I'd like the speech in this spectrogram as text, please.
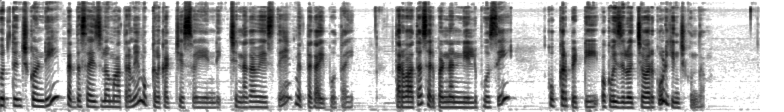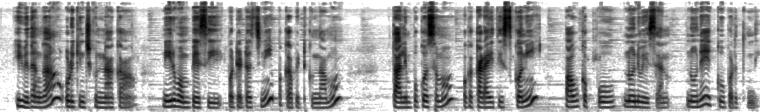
గుర్తుంచుకోండి పెద్ద సైజులో మాత్రమే ముక్కలు కట్ చేసి వేయండి. చిన్నగా వేస్తే మెత్తగా అయిపోతాయి. తర్వాత సరిపడిన నీళ్ళు పోసి కుక్కర్ పెట్టి ఒక విజిల్ వచ్చే వరకు ఉడికించుకుందాం. ఈ విధంగా ఉడికించుకున్నాక నీరు వంపేసి పొటాటోస్ని పక్క పెట్టుకుందాము. తాలింపు కోసము ఒక కడాయి తీసుకొని పావు కప్పు నూనె వేశాను. నూనె ఎక్కువ పడుతుంది.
